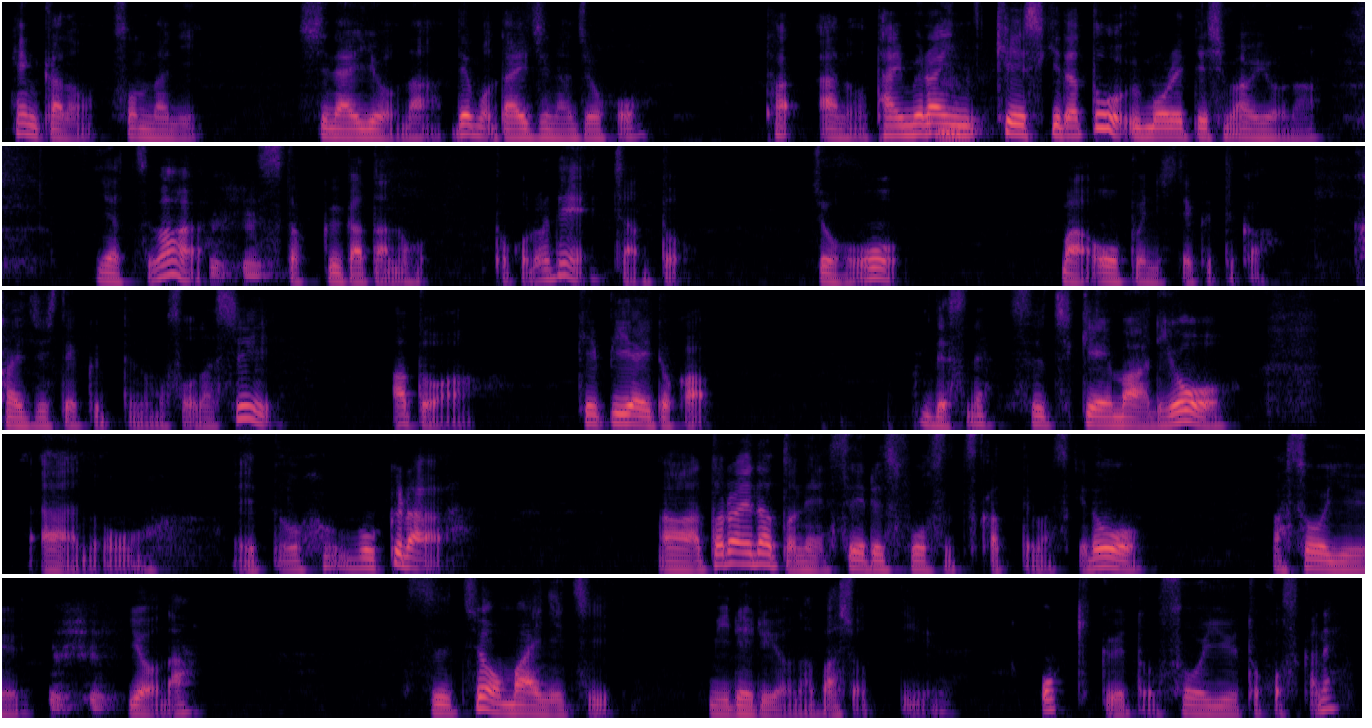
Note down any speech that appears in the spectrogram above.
変化のそんなにしないようなでも大事な情報たあのタイムライン形式だと埋もれてしまうようなやつはうんうんストック型のところでちゃんと情報をまあオープンにしていくっていうか開示していくっていうのもそうだしあとは KPI とかですね。数値系周りをあのえっと僕らあアトライだとね Salesforce 使ってますけど、まあ、そういうような数値を毎日見れるような場所っていう大きく言うとそういうとこですかね。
